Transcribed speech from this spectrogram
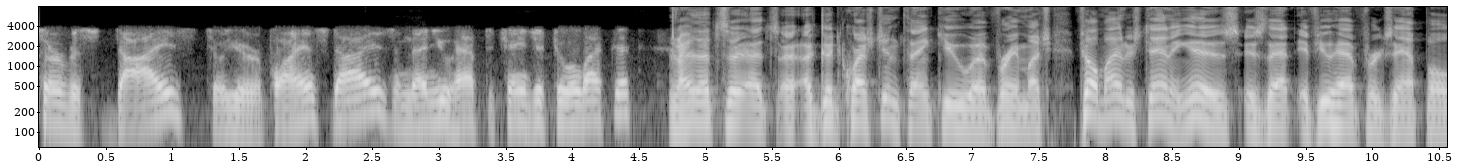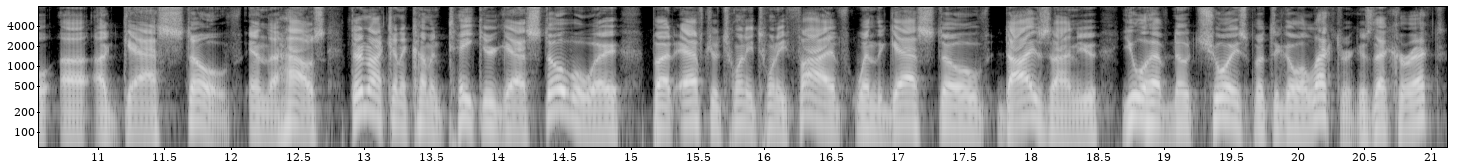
service dies till your appliance dies, and then you have to change it to electric? That's a, that's a good question. Thank you uh, very much, Phil. My understanding is is that if you have, for example, uh, a gas stove in the house, they're not going to come and take your gas stove away. But after 2025, when the gas stove dies on you, you will have no choice but to go electric. Is that correct?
